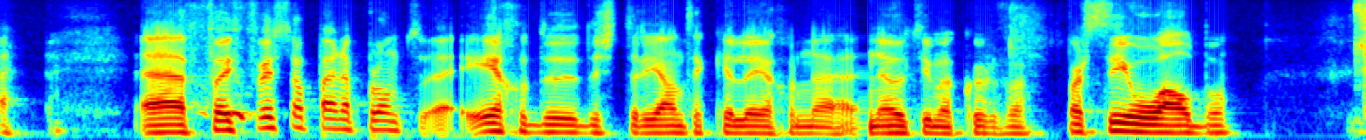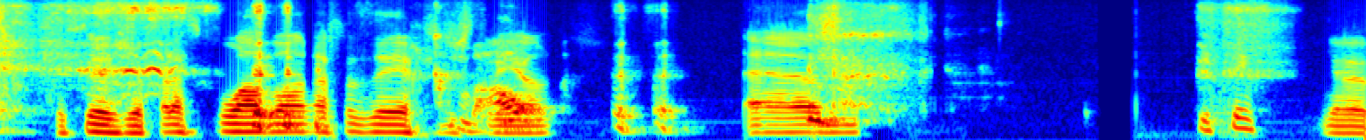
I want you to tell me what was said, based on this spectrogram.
Uh, foi, foi só pena, pronto, erro de, de estreante, aquele erro na, na última curva. Parecia o álbum. Ou seja, parece que o álbum anda a fazer erros de estreante. Um, sim, uh,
